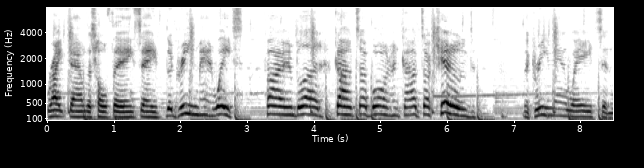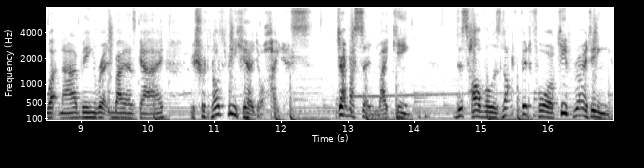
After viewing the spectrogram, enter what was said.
write down this whole thing, saying, "The Green Man waits. Fire and blood. Gods are born and gods are killed." The Green Man waits and whatnot, being written by this guy. You should not be here, your highness. Jefferson, my king. This hovel is not fit for. Keep writing.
